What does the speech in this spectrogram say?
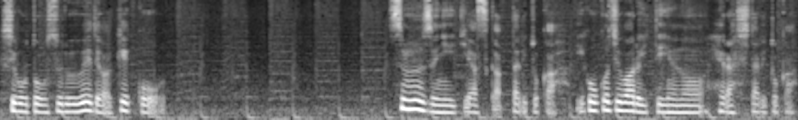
仕事をする上では結構スムーズにいきやすかったりとか居心地悪いっていうのを減らしたりとか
